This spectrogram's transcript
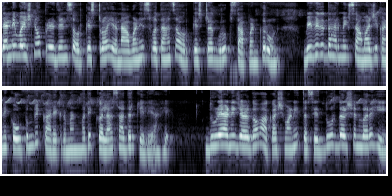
त्यांनी वैष्णव प्रेझेंट्स ऑर्केस्ट्रा या नावाने स्वतःचा ऑर्केस्ट्रा ग्रुप स्थापन करून विविध धार्मिक सामाजिक आणि कौटुंबिक कार्यक्रमांमध्ये कला सादर केली आहे. धुळे आणि जळगाव आकाशवाणी तसेच दूरदर्शनवरही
